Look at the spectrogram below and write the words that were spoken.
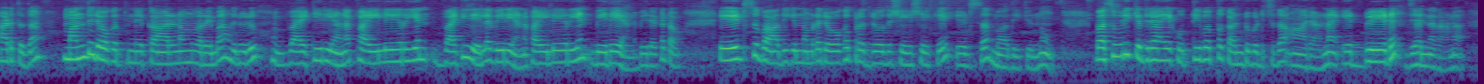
അടുത്തത് മന്ത് രോഗത്തിന് കാരണം എന്ന് പറയുമ്പോൾ അതിനൊരു ബാക്ടീരിയയാണ് ഫൈലേറിയൻ ബാക്ടീരിയ അല്ല വിരയാണ്. ഫൈലേറിയൻ വിരയാണ്. വിര കേട്ടോ. എയ്ഡ്സ് ബാധിക്കുന്ന നമ്മുടെ രോഗപ്രതിരോധ ശേഷിയൊക്കെ എയ്ഡ്സ് ബാധിക്കുന്നു. വസൂരിക്കെതിരായ കുത്തിവെപ്പ് കണ്ടുപിടിച്ചത് ആരാണ്? എഡ്വേഡ് ജെന്നറാണ്.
